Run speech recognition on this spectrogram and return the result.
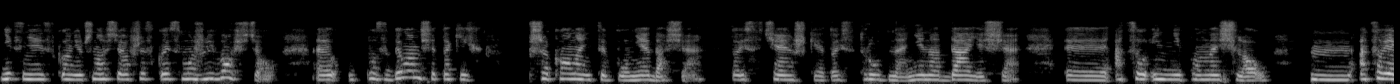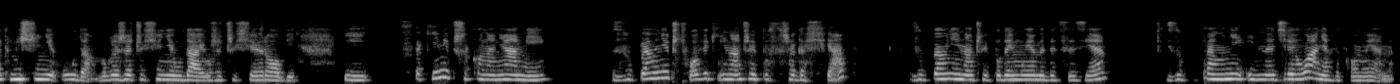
nic nie jest koniecznością, a wszystko jest możliwością. E, pozbyłam się takich przekonań typu nie da się, to jest ciężkie, to jest trudne, nie nadaje się, y, a co inni pomyślą, mm, a co jak mi się nie uda, w ogóle rzeczy się nie udają, rzeczy się robi. I z takimi przekonaniami zupełnie człowiek inaczej postrzega świat, zupełnie inaczej podejmujemy decyzje i zupełnie inne działania wykonujemy,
